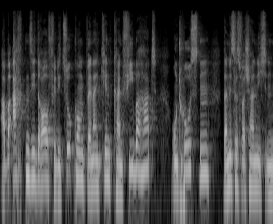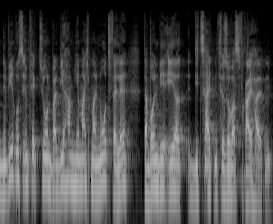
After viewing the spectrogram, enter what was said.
aber achten Sie drauf für die Zukunft, wenn ein Kind kein Fieber hat und husten, dann ist es wahrscheinlich eine Virusinfektion, weil wir haben hier manchmal Notfälle, da wollen wir eher die Zeiten für sowas frei halten.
